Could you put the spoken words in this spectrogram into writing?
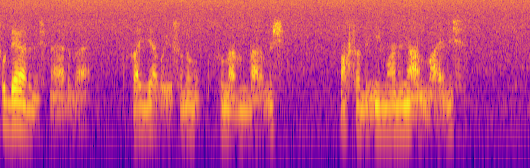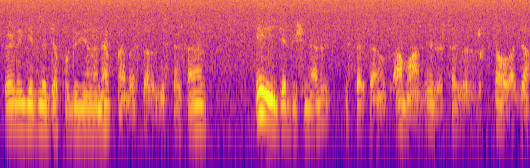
Su değermiş meğerime. Kayya kuyusunun sularındanmış. Maksadı imanını almaymış. Böyle gidilecek bu dünyanın hep kardeşlerim. İsterseniz iyice düşünelim. İsterseniz aman ölürse ölürük ne olacak?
